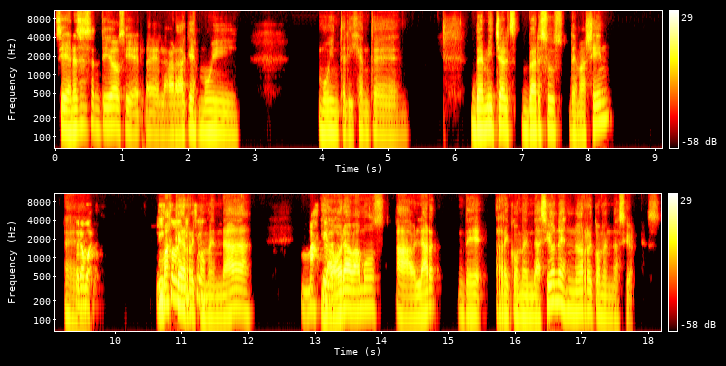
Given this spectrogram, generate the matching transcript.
Sí, en ese sentido, sí, eh, la, verdad que es muy, muy inteligente The Mitchells versus The Machine. Pero bueno. más que recomendada. Más que y ahora vamos a hablar de recomendaciones, no recomendaciones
